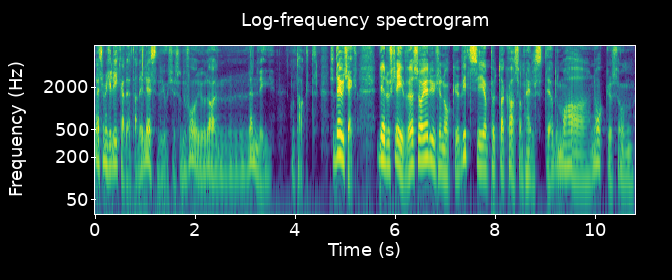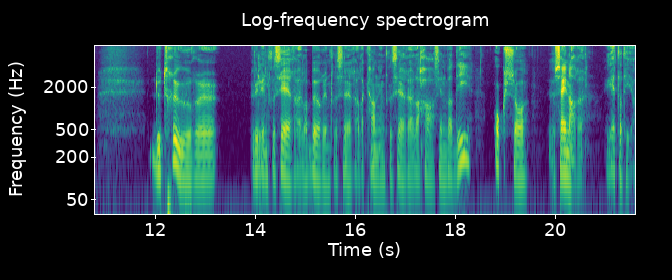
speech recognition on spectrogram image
de som ikke liker dette, de leser det jo ikke, så du får jo da en vennlig kontakt. Så det er jo kjekt. Det du skriver, så er det jo ikke noe vits i å putte hva som helst der. Du må ha noe som du tror uh, vil interessere, eller bør interessere, eller kan interessere, eller ha sin verdi, også seinere, i ettertida.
